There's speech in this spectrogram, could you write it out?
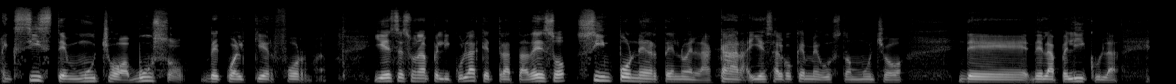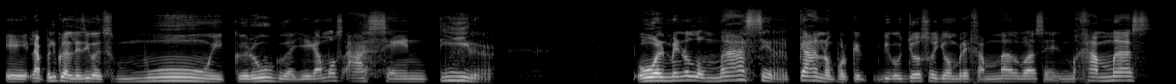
existe mucho abuso de cualquier forma. Y esta es una película que trata de eso sin ponértelo en la cara. Y es algo que me gustó mucho de, de la película. Eh, la película, les digo, es muy cruda. Llegamos a sentir. O al menos lo más cercano, porque digo, yo soy hombre, jamás voy a, jamás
